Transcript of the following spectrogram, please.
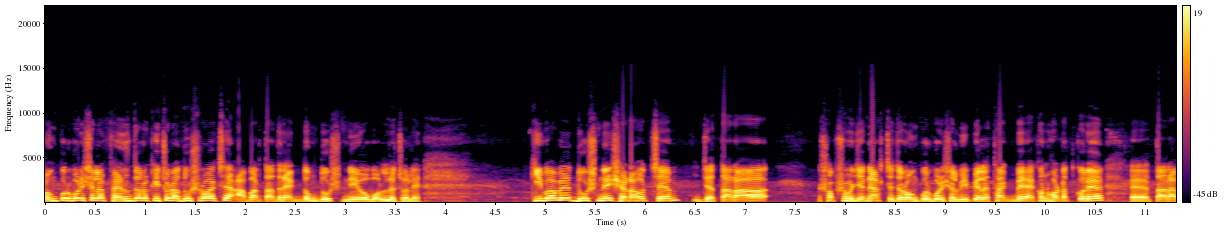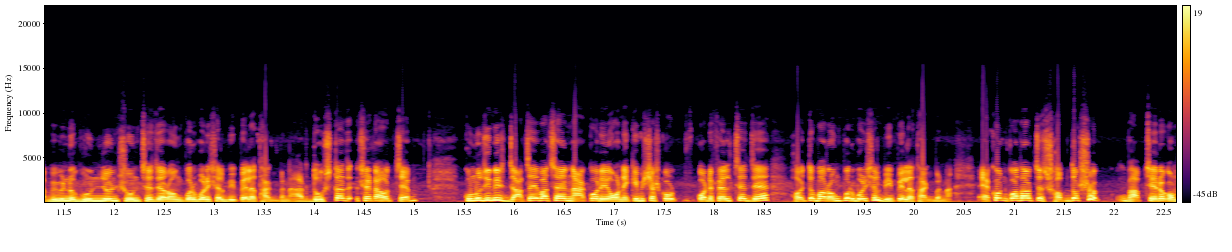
রংপুর বরিশালের ফ্যান্সদেরও কিছুটা দোষ রয়েছে, আবার তাদের একদম দোষ নেও বললে চলে। কীভাবে দোষ নেই সেটা হচ্ছে যে তারা সবসময় জেনে আসছে যে রংপুর বরিশাল বিপিএলে থাকবে, এখন হঠাৎ করে তারা বিভিন্ন গুঞ্জন শুনছে যে রংপুর বরিশাল বিপিএলে থাকবে না। আর দোষটা সেটা হচ্ছে, কোনো জিনিস যাচাই বাছাই না করে অনেকে বিশ্বাস করে ফেলছে যে হয়তো বা রংপুর বরিশাল বিপিএলে থাকবে না। এখন কথা হচ্ছে, সব দর্শক ভাবছে এরকম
